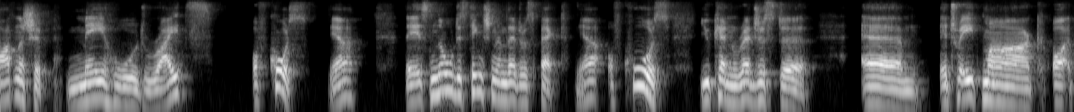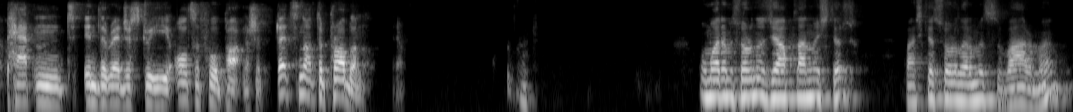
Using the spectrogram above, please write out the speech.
partnership may hold rights? Of course, yeah. There is no distinction in that respect. Yeah, of course, you can register um, a trademark or a patent in the registry also for partnership. That's not the problem. Umarım sorunuz cevaplanmıştır. Başka sorularımız var mı?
